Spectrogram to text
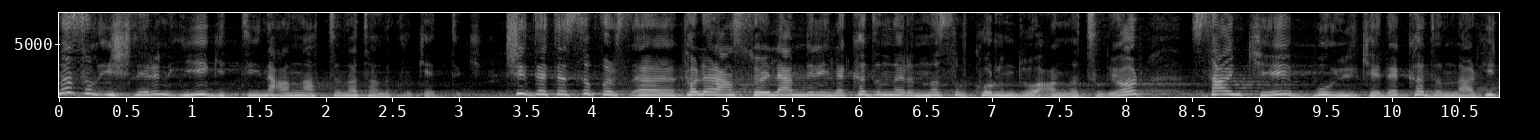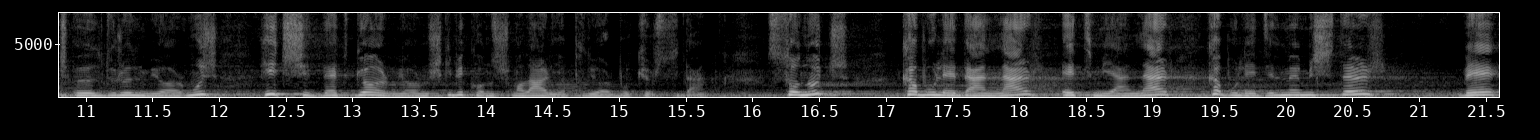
nasıl işlerin iyi gittiğini anlattığına tanıklık ettik. Şiddete sıfır e, tolerans söylemleriyle kadınların nasıl korunduğu anlatılıyor. Sanki bu ülkede kadınlar hiç öldürülmüyormuş, hiç şiddet görmüyormuş gibi konuşmalar yapılıyor bu kürsüden. Sonuç kabul edenler, etmeyenler kabul edilmemiştir ve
